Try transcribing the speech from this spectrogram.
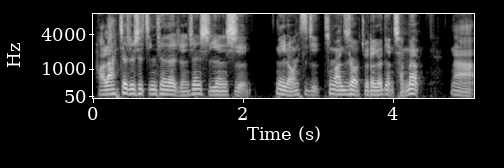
好了，这就是今天的人生实验室内容。自己听完之后觉得有点沉闷，那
